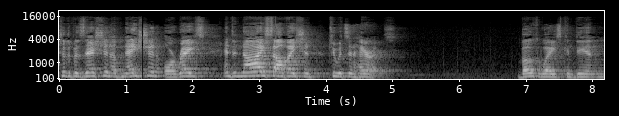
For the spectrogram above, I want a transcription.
to the possession of nation or race, and denies salvation to its inheritance. Both ways condemn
